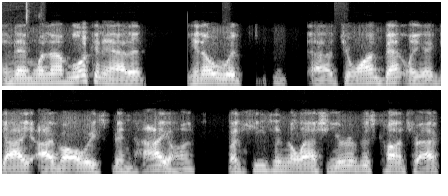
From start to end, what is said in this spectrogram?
And then when I'm looking at it, you know, with uh, Ja'Whaun Bentley, a guy I've always been high on, but he's in the last year of his contract.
